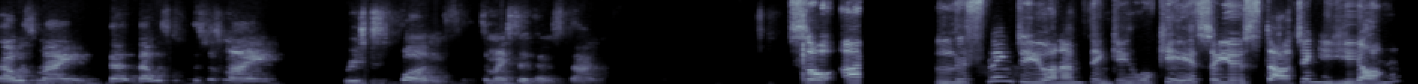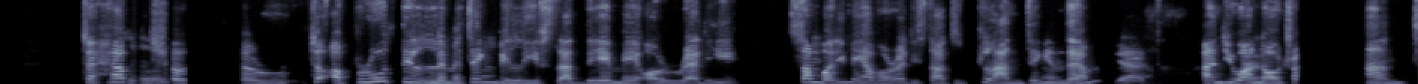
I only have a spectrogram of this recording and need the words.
that was my that that was this was my response to my circumstance. So I'm listening to you and I'm thinking, okay, so you're starting young to help mm-hmm. children to, to uproot the limiting beliefs that they may already somebody may have already started planting in them. Yes. And you yes. are now trying to plant,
